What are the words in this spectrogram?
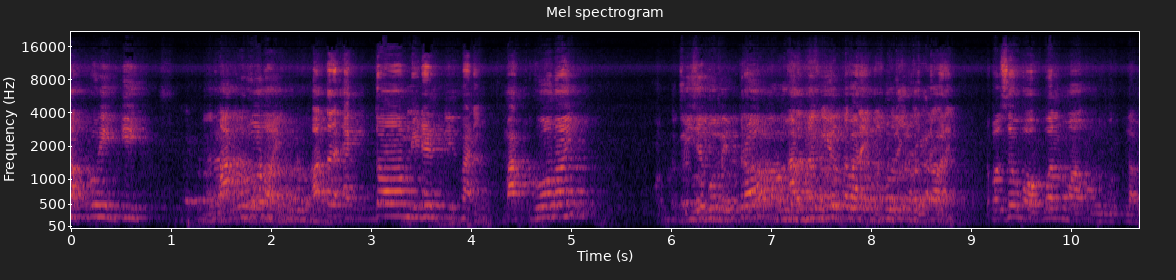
মাকরুহিন কি? মাকরু নয়। অর্থাৎ একদম নিড এন্ড ক্লিন পানি মাকরু নয়। নিজে পবিত্র, আর হতে পারে। করতে পারে। বলছে ওয়াল মাউল মুতলাক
